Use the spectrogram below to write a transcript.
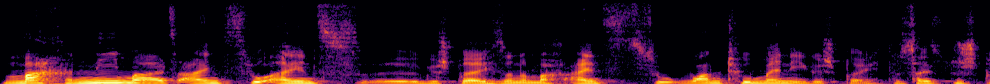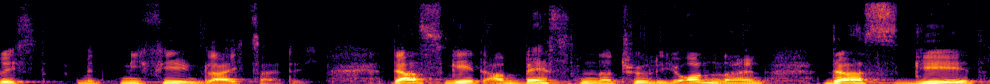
Mach niemals eins zu eins äh, Gespräche, sondern mach eins zu one-to-many Gespräche. Das heißt, du sprichst mit nie vielen gleichzeitig. Das geht am besten natürlich online. Das geht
